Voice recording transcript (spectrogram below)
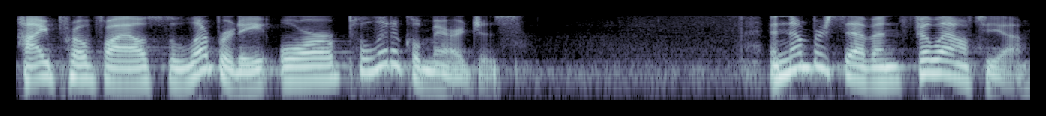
high profile celebrity or political marriages. And number seven, philautia,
